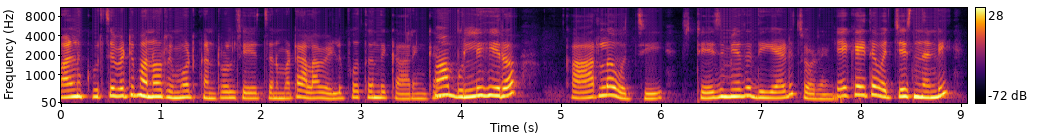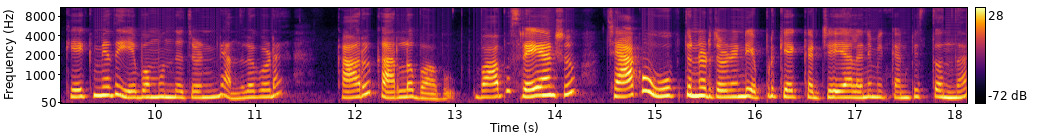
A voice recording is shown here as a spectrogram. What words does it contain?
వాళ్ళని కూర్చోబెట్టి మనం రిమోట్ కంట్రోల్ చేయొచ్చు అనమాట అలా వెళ్ళిపోతుంది కార్ ఇంకా. మా బుల్లి హీరో కార్లో వచ్చి స్టేజ్ మీద దిగాడు చూడండి. కేక్ అయితే వచ్చేసిందండి. కేక్ మీద ఏ బొమ్మ ఉందో చూడండి. అందులో కూడా కారు కారులో బాబు. బాబు శ్రేయాంశు చాకు ఊపుతున్నాడు చూడండి. ఎప్పుడు కేక్ కట్ చేయాలని మీకు కనిపిస్తుందా?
